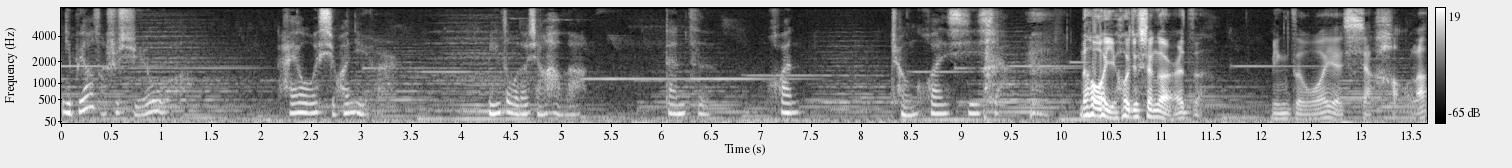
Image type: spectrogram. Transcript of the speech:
你不要总是学我。还有，我喜欢女儿，名字我都想好了，单字欢，承欢膝下。那我以后就生个儿子，名字我也想好了，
